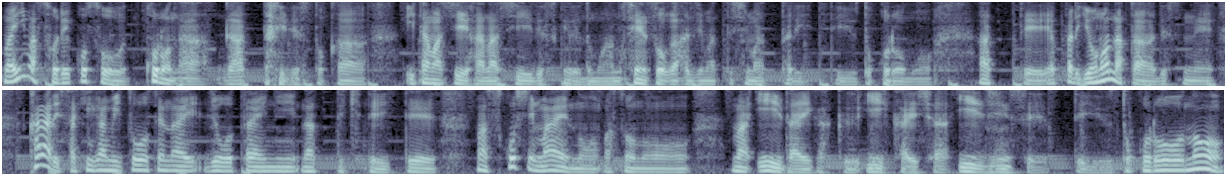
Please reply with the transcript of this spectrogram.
まあ、今それこそコロナがあったりですとか痛ましい話ですけれどもあの戦争が始まってしまったりっていうところもあってやっぱり世の中はですねかなり先が見通せない状態になってきていて、まあ、少し前の,、まあそのまあ、いい大学いい会社いい人生っていうところの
